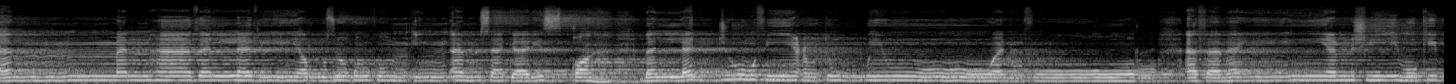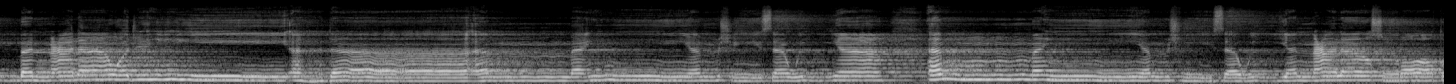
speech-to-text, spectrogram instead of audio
أمن هذا الذي يرزقكم إن أمسك رزقه بل لجوا في عتو ونفور أفمن يمشي مكبا على وجهه أهدى أمن يمشي سويا أمن يمشي سويا على صراط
